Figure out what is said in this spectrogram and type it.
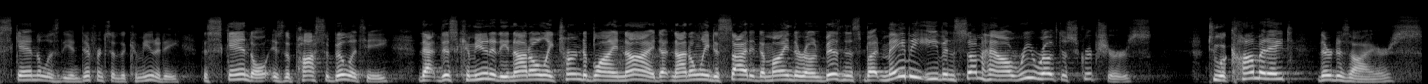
scandal is the indifference of the community. The scandal is the possibility that this community not only turned a blind eye, not only decided to mind their own business, but maybe even somehow rewrote the scriptures to accommodate their desires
